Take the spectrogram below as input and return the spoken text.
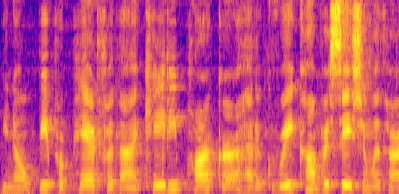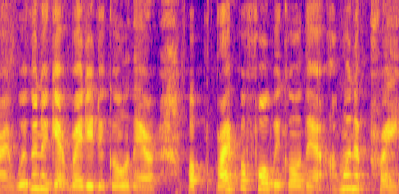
you know, be prepared for that. Katie Parker, I had a great conversation with her, and we're going to get ready to go there. But right before we go there, I want to pray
